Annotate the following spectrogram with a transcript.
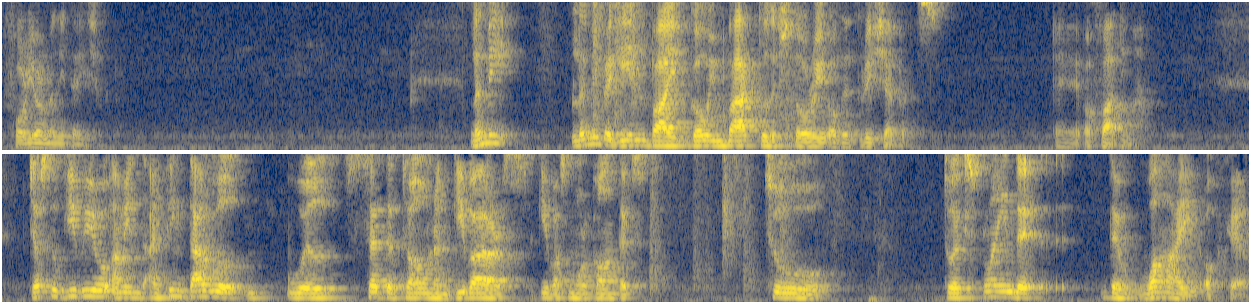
for your meditation. Let me let me begin by going back to the story of the three shepherds uh, of Fatima. Just to give you, I mean, I think that will will set the tone and give us give us more context to to explain the the why of hell.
